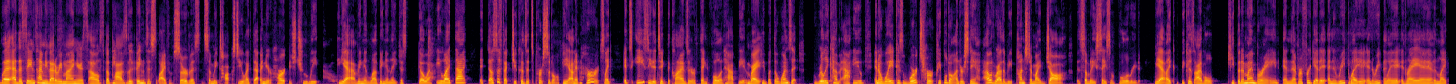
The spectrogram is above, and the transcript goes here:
but at the same time, you got to remind yourself the positive. living this life of service. And somebody talks to you like that and your heart is truly out Yeah. loving and loving and they just go at you like that, it does affect you because it's personal. Yeah. And it hurts. Like it's easy to take the clients that are thankful and happy and Right. but the ones that really come at you in a way because words hurt, people don't understand. I would rather be punched in my jaw somebody say some foolery to me. Yeah. Like because I will keep it in my brain and never forget it and replay it and replay it and replay it and like,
